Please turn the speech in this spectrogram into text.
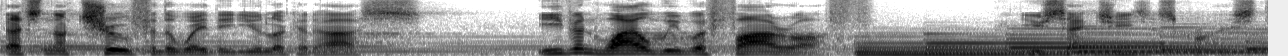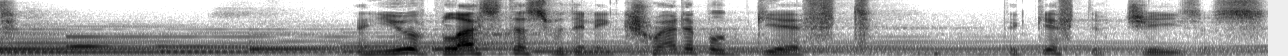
That's not true for the way that you look at us. Even while we were far off, you sent Jesus Christ. And you have blessed us with an incredible gift the gift of Jesus.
